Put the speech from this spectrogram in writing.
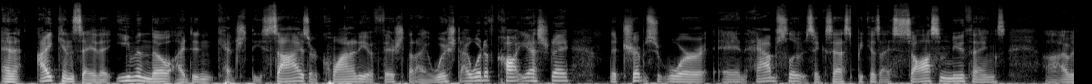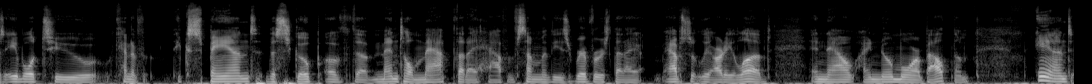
and I can say that even though I didn't catch the size or quantity of fish that I wished I would have caught yesterday, the trips were an absolute success because I saw some new things. Uh, I was able to kind of expand the scope of the mental map that I have of some of these rivers that I absolutely already loved, and now I know more about them. And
